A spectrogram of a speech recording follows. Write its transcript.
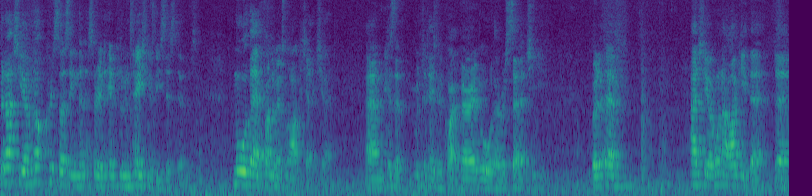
but actually, I'm not criticizing necessarily the implementation of these systems, more their fundamental architecture, because um, the implementation is quite variable, they're researchy. But um, actually, I want to argue that the,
